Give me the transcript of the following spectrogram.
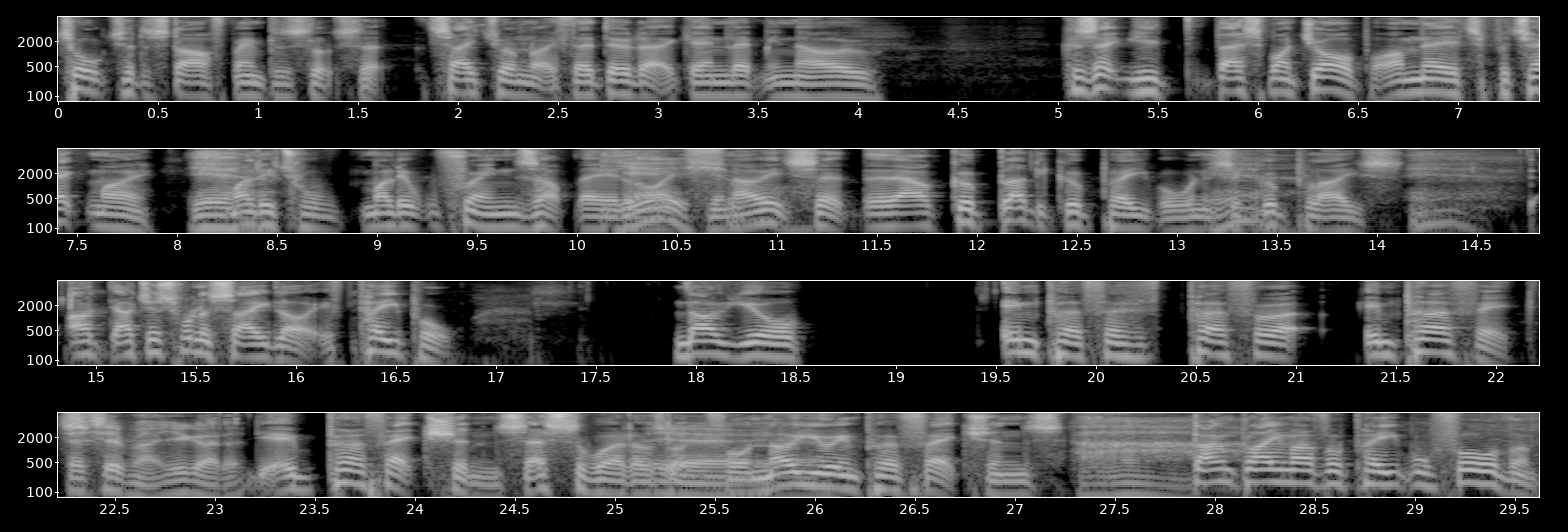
talk to the staff members, look, say to them, like, if they do that again, let me know. Because that you, that's my job. I'm there to protect my Yeah. my little my little friends up there. Yeah, like you know, it's uh, they are good, bloody good people, and it's Yeah. a good place. I, I just want to say, like, if people know you're imperfect, imperfect, that's it, mate. You got it. imperfections. That's the word I was Yeah, looking for. Know yeah. your imperfections. Ah. Don't blame other people for them.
